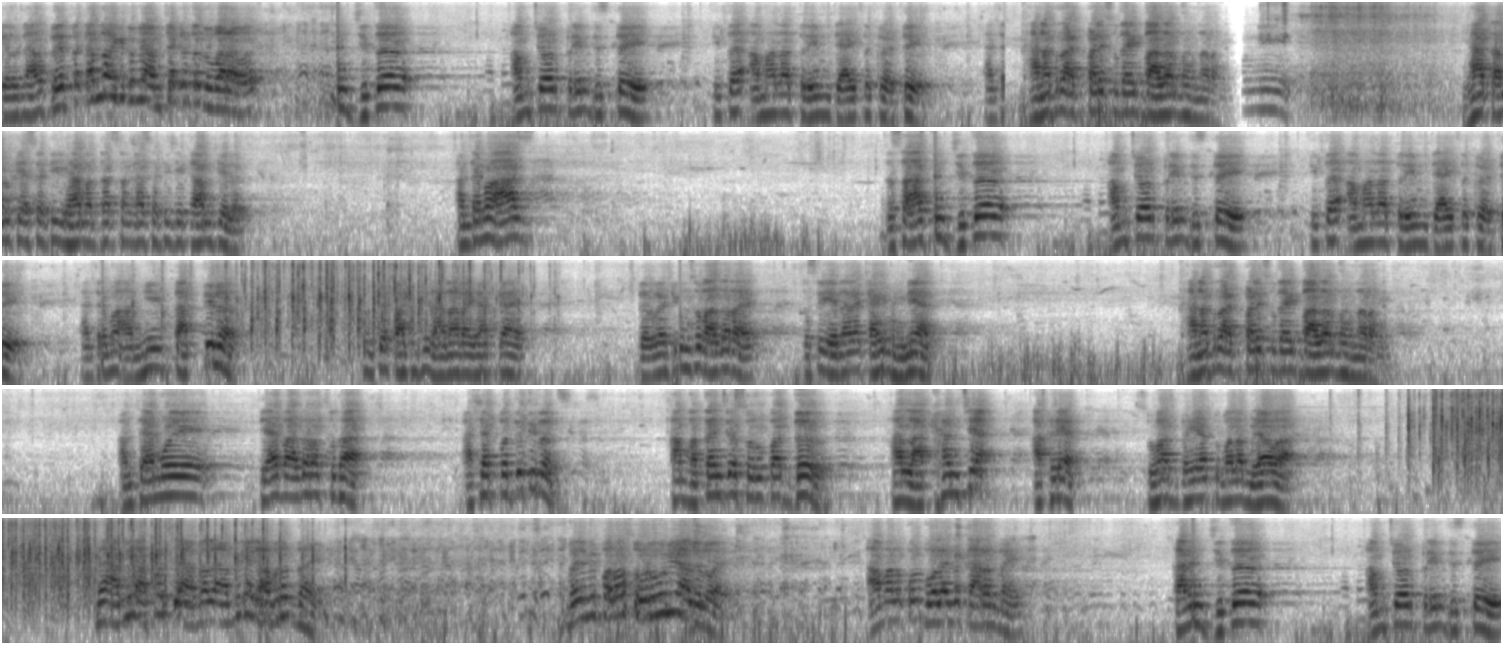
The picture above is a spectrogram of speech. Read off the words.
प्रयत्न करणार की तुम्ही आमच्याकडनं उभा राहावं. जिथं आमच्यावर प्रेम दिसतंय तिथं आम्हाला प्रेम द्यायचं कळतंय. आणि खानापूर आटपाडे सुद्धा एक बाजार भरणार आहे. ह्या तालुक्यासाठी ह्या मतदारसंघासाठी जे काम केलं आणि त्यामुळे आज जसं आज जिथं आमच्यावर प्रेम दिसतंय तिथं आम्हाला प्रेम द्यायचं कळते आणि त्यामुळे आम्ही ताकदीनं तुमच्या पाठीशी राहणार आहे ह्यात काय? दरवाजी तुमचं बाजार आहे तसे येणाऱ्या काही महिन्यात खानापूर आटपाडे सुद्धा एक बाजार भरणार आहे. आणि त्यामुळे त्या बाजारात सुद्धा अशा पद्धतीनंच हा मतांच्या स्वरूपात दर हा लाखांच्या आकड्यात सुहास भैया तुम्हाला मिळावा. नाही, आम्ही अपक्ष आम्हाला आम्ही काय घाबरत नाही. म्हणजे मी परवा सोडवूनही आलेलो आहे. आम्हाला कोण बोलायचं कारण नाही. कारण जिथं आमच्यावर प्रेम दिसतंय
